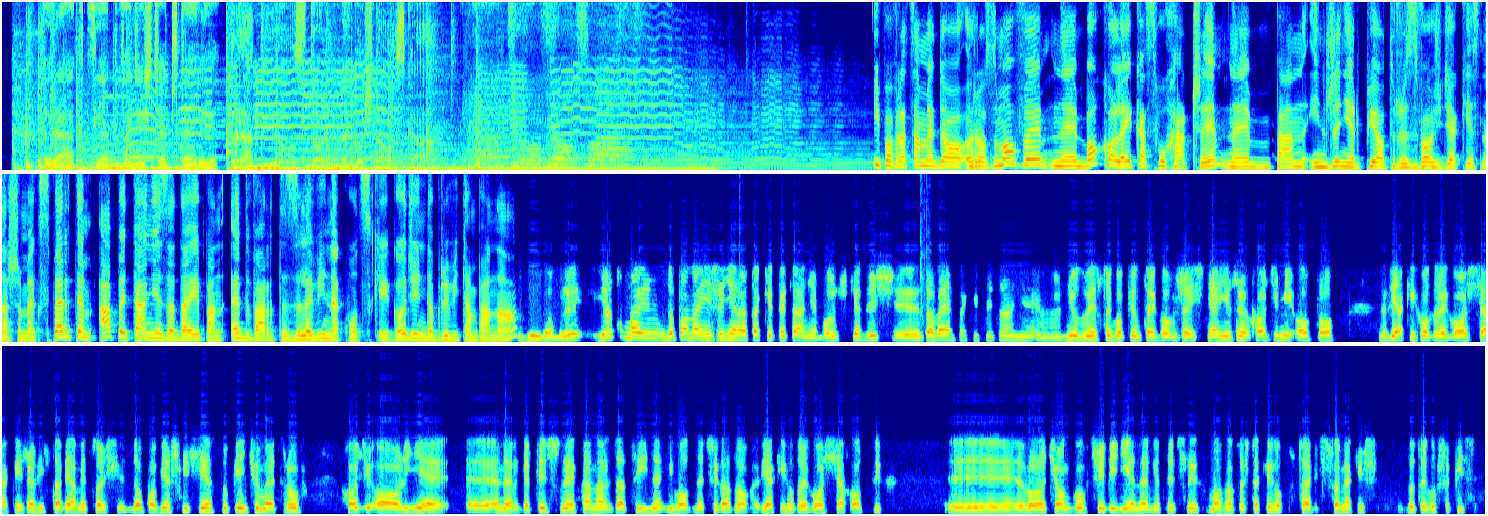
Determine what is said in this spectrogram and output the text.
Reakcja 24. Radio z Dolnego Śląska. I powracamy do rozmowy, y, bo kolejka słuchaczy. Y, Pan inżynier Piotr Zwoździak jest naszym ekspertem, a pytanie zadaje pan Edward z Lewina Kłodzkiego. Dzień dobry, witam pana. Dzień dobry. Ja tu mam do pana inżyniera takie pytanie, bo już kiedyś e, zadałem takie pytanie w dniu 25 września, jeżeli chodzi mi o to, w jakich odległościach, jeżeli stawiamy coś do powierzchni 35 metrów, chodzi o linie e, energetyczne, kanalizacyjne i wodne czy gazowe. W jakich odległościach od tych e, rurociągów czy linii energetycznych można coś takiego postawić? Są jakieś do tego przepisy?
